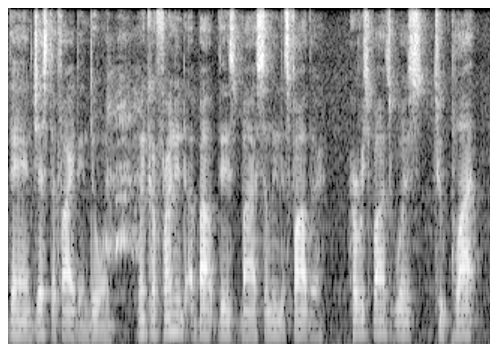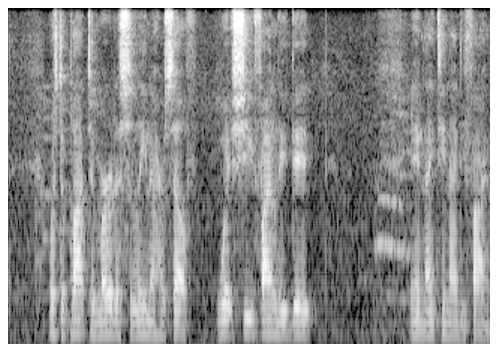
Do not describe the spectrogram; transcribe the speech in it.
than justified in doing. When confronted about this by Selena's father, her response was to plot was to plot to murder Selena herself, which she finally did in 1995.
